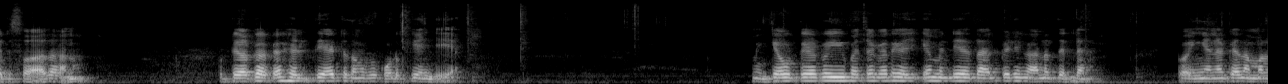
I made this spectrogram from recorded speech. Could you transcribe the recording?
ഒരു സ്വാദാണ്. കുട്ടികൾക്കൊക്കെ ഹെൽത്തി ആയിട്ട് നമുക്ക് കൊടുക്കുകയും ചെയ്യാം. മിക്ക കുട്ടികൾക്കും ഈ പച്ചക്കറി കഴിക്കാൻ വലിയ താല്പര്യം കാണത്തില്ല. അപ്പോൾ ഇങ്ങനെയൊക്കെ നമ്മൾ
